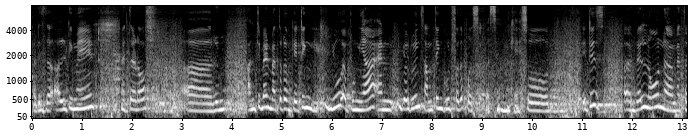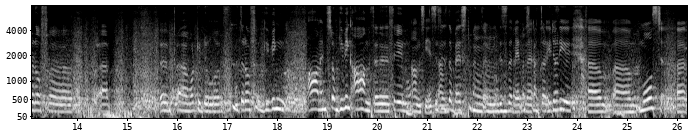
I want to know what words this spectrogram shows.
That is the ultimate method of uh, ultimate method of getting you a punya and you are doing something good for the person. Person. Okay. So it is a well-known uh, method of uh, uh, uh, uh, what to do, method of giving arm instead of giving arms. Uh, say you know, Arms, yes, this is the best method. Mm, this is the best, method. It is the um, um, most. Uh,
